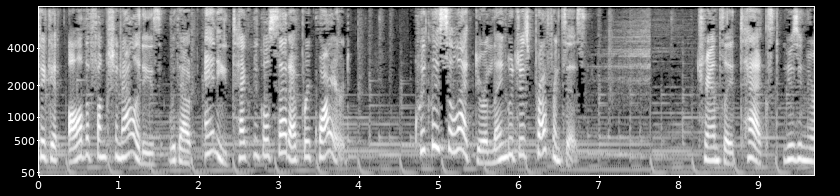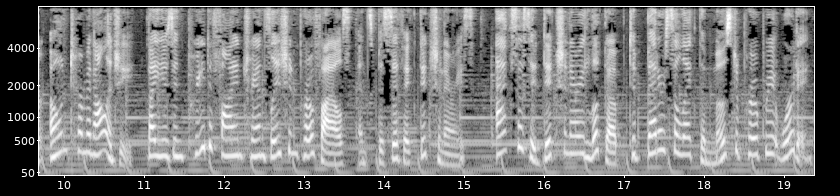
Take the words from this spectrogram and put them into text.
to get all the functionalities without any technical setup required quickly select your language's preferences. Translate text using your own terminology by using predefined translation profiles and specific dictionaries. Access a dictionary lookup to better select the most appropriate wording.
